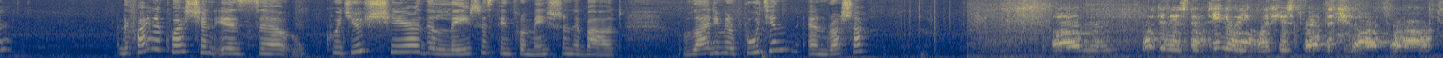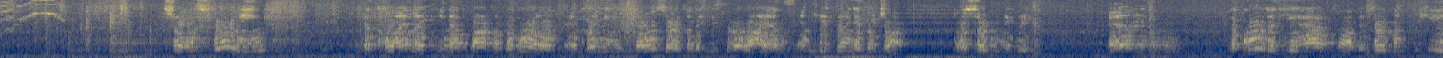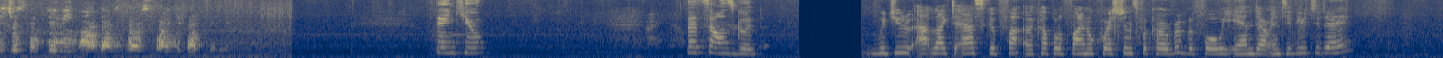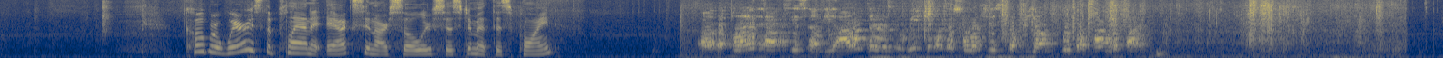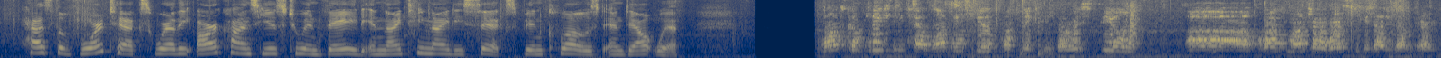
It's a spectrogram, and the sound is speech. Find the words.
The final question is uh, could you share the latest information about Vladimir Putin and Russia? Um, Putin is continuing with his strategy of uh, transforming the climate in that part of the world and bringing it closer to the Eastern Alliance, and he's doing a good job to a certain degree. And the goal that he has uh, determined, he is just continuing on that course quite effectively. Thank you. That sounds good. Would you uh, like to ask a, fi- a couple of final questions for Cobra before we end our interview today? Cobra, where is the planet X in our solar system at this point? Uh, the planet X is on the outer region of the solar system beyond Pluto all the time. Has the vortex where the Archons used to invade in 1996 been closed and dealt with? Not completely, it has not been killed completely. There is still uh, quite much of work to be done in that area.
